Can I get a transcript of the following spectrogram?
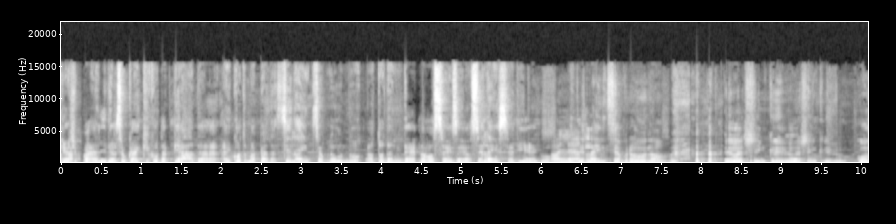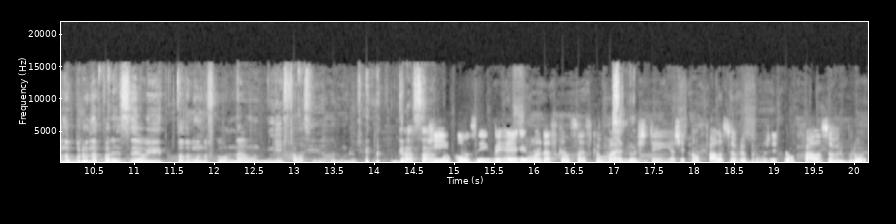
que é tipo, ah, ele deve ser o cara que conta piada. Aí conta uma piada, silêncio, Bruno. Eu tô dando ideia pra vocês aí, ó. Silêncio, Diego. Olha, Silêncio, Bruno. eu achei incrível, eu achei incrível. Quando o Bruno apareceu e todo mundo ficou, não, ninguém fala assim do Bruno. Engraçado. que inclusive é é uma das canções que eu mais Sim. gostei. A gente não fala sobre o Bruno, a gente não fala sobre o Bruno.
